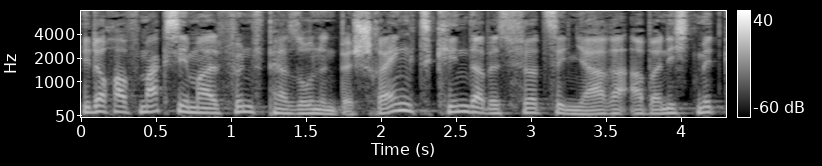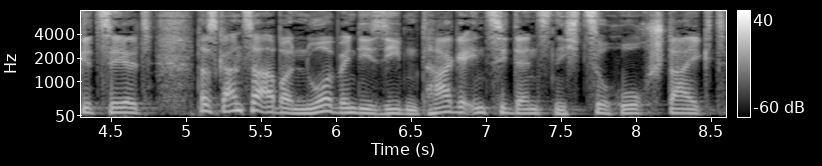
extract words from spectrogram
jedoch auf maximal fünf Personen beschränkt, Kinder bis 14 Jahre aber nicht mitgezählt. Das Ganze aber nur, wenn die Sieben-Tage-Inzidenz nicht zu hoch steigt.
